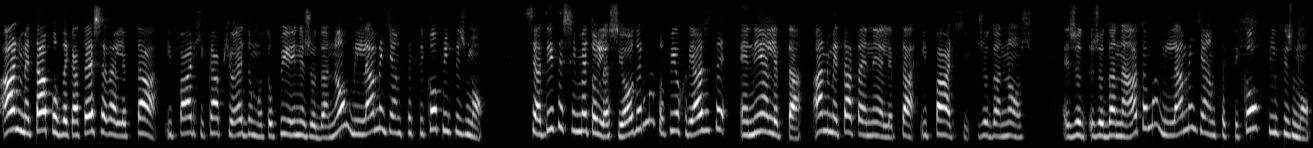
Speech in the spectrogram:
αν μετά από 14 λεπτά υπάρχει κάποιο έντομο το οποίο είναι ζωντανό, μιλάμε για ανθεκτικό πληθυσμό. Σε αντίθεση με το λασιόδερμα, το οποίο χρειάζεται 9 λεπτά. Αν μετά τα 9 λεπτά υπάρχει ζωντανός, ε, ζω, ζωντανά άτομα, μιλάμε για ανθεκτικό πληθυσμό.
